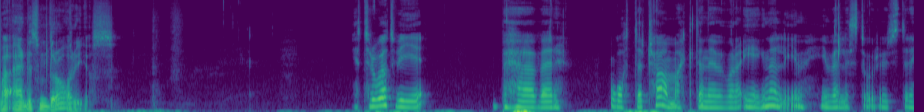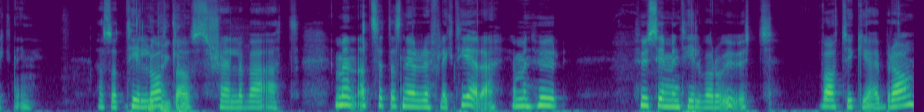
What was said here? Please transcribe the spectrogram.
vad är det som drar i oss? Jag tror att vi behöver återta makten över våra egna liv i väldigt stor utsträckning. Alltså tillåta oss själva att, men att sätta sig ner och reflektera. Ja, men hur, hur ser min tillvaro ut? Vad tycker jag är bra?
